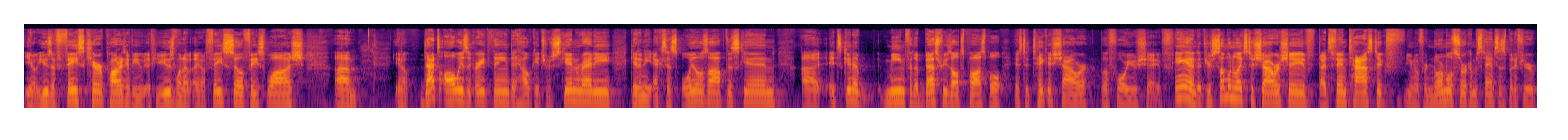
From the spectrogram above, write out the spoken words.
You know, use a face care product if you if you use one, a, a face soap, face wash. Um, you know, that's always a great thing to help get your skin ready, get any excess oils off the skin uh, it's going to mean for the best results possible is to take a shower before you shave. And if you're someone who likes to shower shave, that's fantastic, you know, for normal circumstances. But if you're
